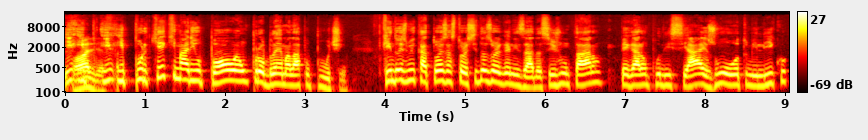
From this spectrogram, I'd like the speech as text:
E, e- e- e por que que Mariupol é um problema lá para o Putin? Porque em 2014 as torcidas organizadas se juntaram, pegaram policiais, um ou outro milico,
